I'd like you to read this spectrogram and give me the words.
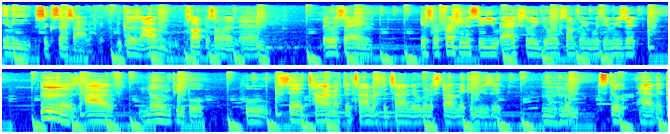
any success out of it. Because I've talked to someone and they were saying it's refreshing to see you actually doing something with your music. Because I've known people who said time after time after time they were going to start making music, but still haven't.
